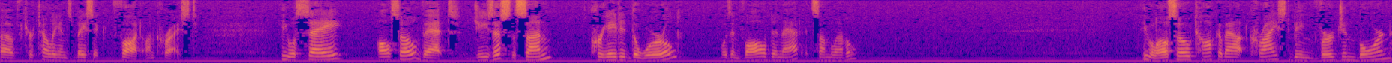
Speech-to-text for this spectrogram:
of Tertullian's basic thought on Christ. He will say also that Jesus, the Son, created the world, was involved in that at some level. He will also talk about Christ being virgin born.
